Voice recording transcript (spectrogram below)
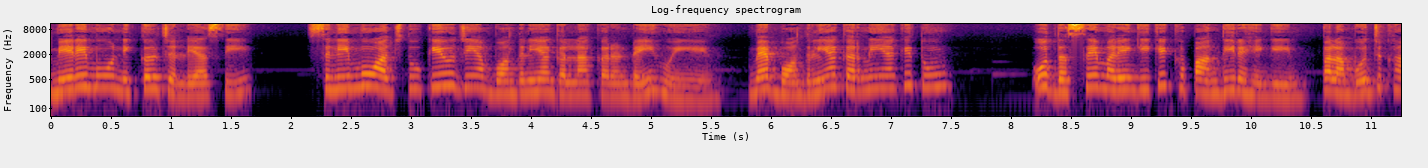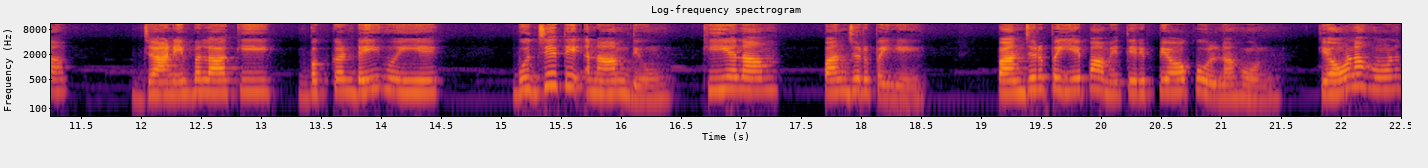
ਮੇਰੇ ਮੂੰਹ ਨਿਕਲ ਚੱਲਿਆ ਸੀ। ਸਲੀਮੋ, ਅੱਜ ਤੂੰ ਕਿਹੋ ਜੀਆਂ ਬੌਂਦਲੀਆਂ ਗੱਲਾਂ ਕਰਨ ਡਈ ਹੋਈ ਏ? ਮੈਂ ਬੌਂਦਲੀਆਂ ਕਰਨੀ ਆ ਕਿ ਤੂੰ ਉਹ ਦੱਸੇ ਮਰੇਗੀ ਕਿ ਖਪਾਂਦੀ ਰਹੇਗੀ। ਭਲਾ ਬੁੱਝ ਖਾਂ। ਜਾਣੇ ਬਲਾ ਕੀ ਬੱਕਣ ਡਈ ਹੋਈ ਏ ਬੁੱਝੇ ਤੇ ਇਨਾਮ ਦਿਉ। ਕੀ ਇਨਾਮ? 5 ਰੁਪਏ 5 ਰੁਪਏ ਭਾਵੇਂ ਤੇਰੇ ਪਿਓ ਕੋਲ ਨਾ ਹੋਣ। ਕਿਉਂ ਨਾ ਹੋਣ?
